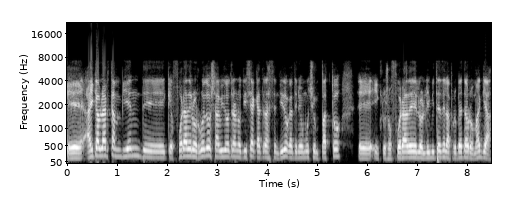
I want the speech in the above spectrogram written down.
Eh, hay que hablar también de que fuera de los ruedos ha habido otra noticia que ha trascendido, que ha tenido mucho impacto, eh, incluso fuera de los límites de la propia tauromaquia.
